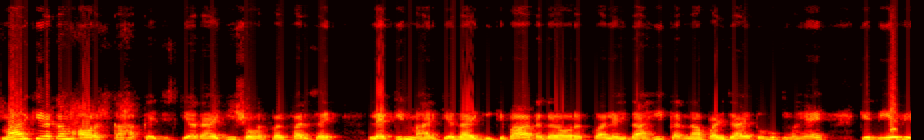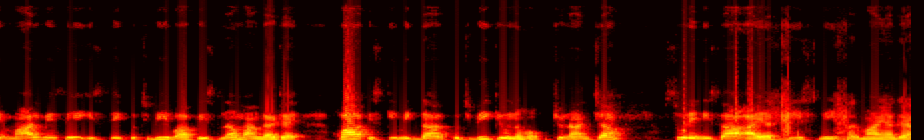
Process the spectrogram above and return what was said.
مہر کی رقم عورت کا حق ہے، جس کی ادائیگی شوہر پر فرض ہے۔ لیکن مہر کی ادائیگی کے بعد اگر عورت کو علیحدہ ہی کرنا پڑ جائے تو حکم ہے کہ دیے ہوئے مال میں سے اس سے کچھ بھی واپس نہ مانگا جائے۔ خواہ اس کی مقدار کچھ بھی کیوں نہ ہو، چنانچہ سور نساء آیت بیس میں فرمایا گیا۔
